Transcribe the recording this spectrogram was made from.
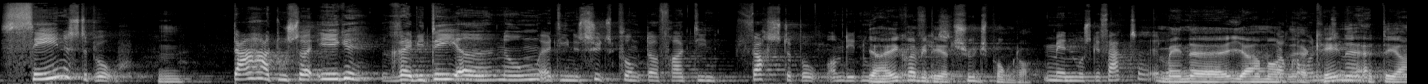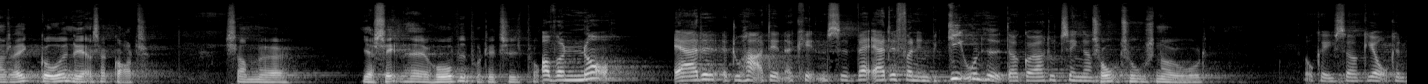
seneste bog, mm. der har du så ikke revideret nogen af dine synspunkter fra din første bog om 1980? Jeg har ikke revideret synspunkter. Men måske fakta? Eller? Men øh, jeg har måttet erkende, at det er altså ikke gået nær så godt, som øh, jeg selv havde håbet på det tidspunkt. Og hvornår er det, at du har den erkendelse? Hvad er det for en begivenhed, der gør, at du tænker... 2008. Okay, så Georgien.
